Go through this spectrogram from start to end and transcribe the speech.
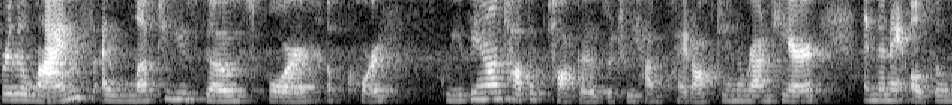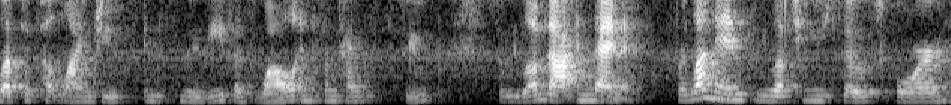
for the limes, I love to use those for, of course, squeezing on top of tacos, which we have quite often around here. And then I also love to put lime juice in smoothies as well and sometimes soup. So we love that. And then for lemons, we love to use those for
